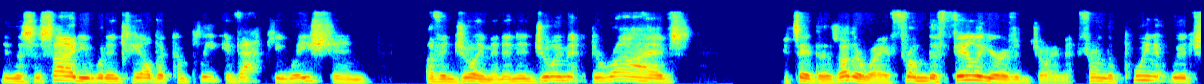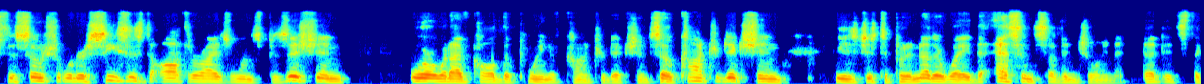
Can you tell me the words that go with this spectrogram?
in the society would entail the complete evacuation of enjoyment. And enjoyment derives, you'd say this other way, from the failure of enjoyment, from the point at which the social order ceases to authorize one's position, or what I've called the point of contradiction. So contradiction is just to put another way, the essence of enjoyment, that it's the,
